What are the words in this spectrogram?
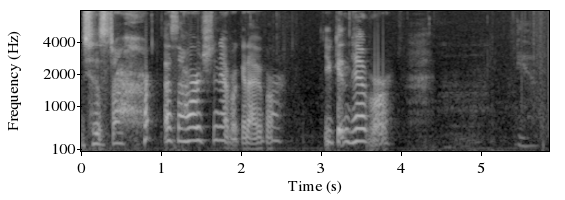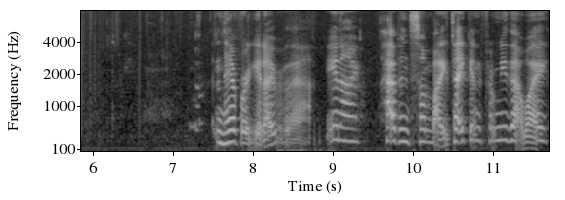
just a hurt, that's a hurt you never get over. You can never, yeah. never get over that. You know, having somebody taken from you that way.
